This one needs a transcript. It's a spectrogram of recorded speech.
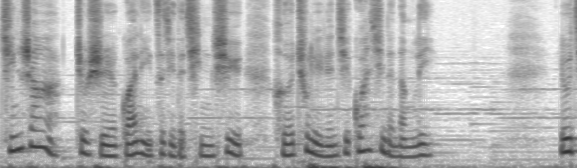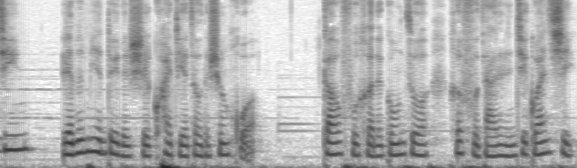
情商啊，就是管理自己的情绪和处理人际关系的能力。如今，人们面对的是快节奏的生活、高负荷的工作和复杂的人际关系，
